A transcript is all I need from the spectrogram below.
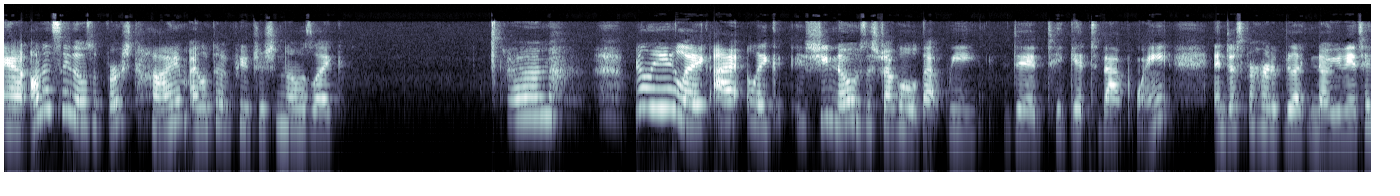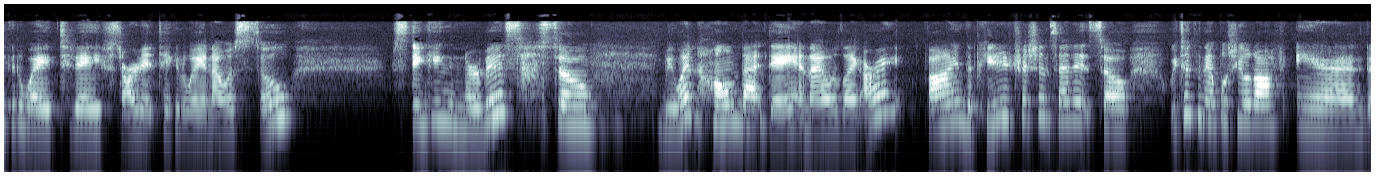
And honestly, that was the first time I looked at a pediatrician and I was like, um, really? Like, I, like, she knows the struggle that we did to get to that point and just for her to be like no you need to take it away. Today start it. Take it away. And i was so stinking nervous. So we went home that day and i was like all right fine. The pediatrician said it so we took the nipple shield off and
